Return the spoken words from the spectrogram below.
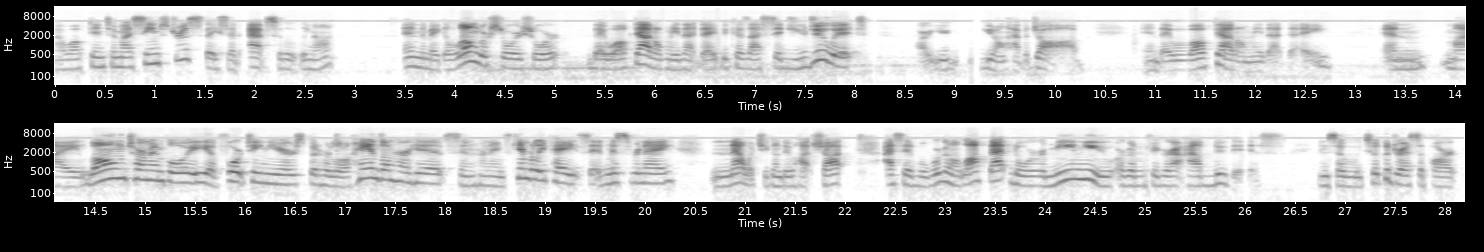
I walked into my seamstress. They said, absolutely not. And to make a longer story short, they walked out on me that day because I said, you do it or you, you don't have a job. And they walked out on me that day. And my long-term employee of 14 years put her little hands on her hips and her name's Kimberly Pate said, Miss Renee, now what you gonna do, hot shot? I said, well, we're gonna lock that door and me and you are gonna figure out how to do this. And so we took a dress apart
